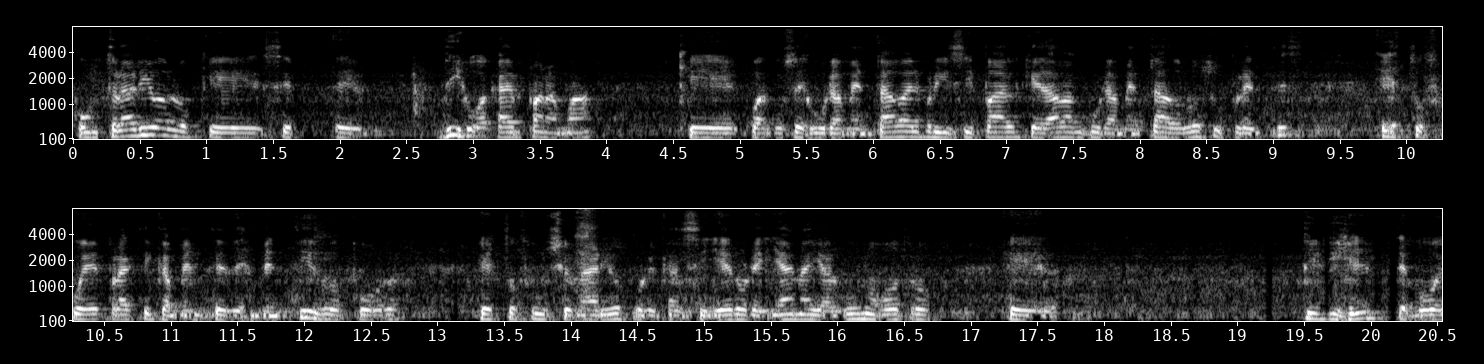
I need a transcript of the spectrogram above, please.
Contrario a lo que se eh, dijo acá en Panamá, que cuando se juramentaba el principal quedaban juramentados los suplentes, esto fue prácticamente desmentido por estos funcionarios, por el canciller Orellana y algunos otros eh, dirigentes o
